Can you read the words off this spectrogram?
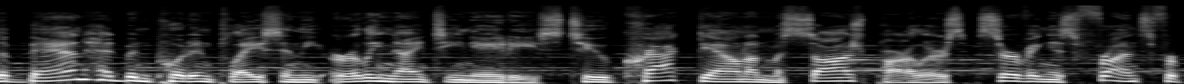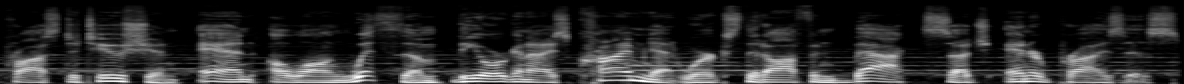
The ban had been put in place in the early 1980s to crack down on massage parlors serving as fronts for prostitution, and along with them, the organized crime networks that often backed such enterprises.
